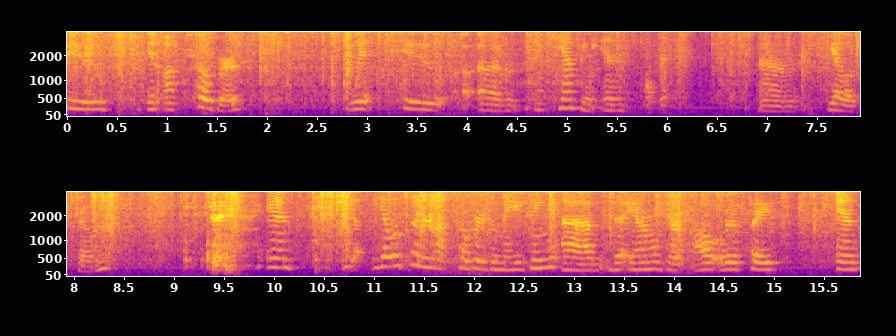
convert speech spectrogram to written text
to in October went to um, camping in um, Yellowstone, and Yellowstone in October is amazing. Um, the animals are all over the place, and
